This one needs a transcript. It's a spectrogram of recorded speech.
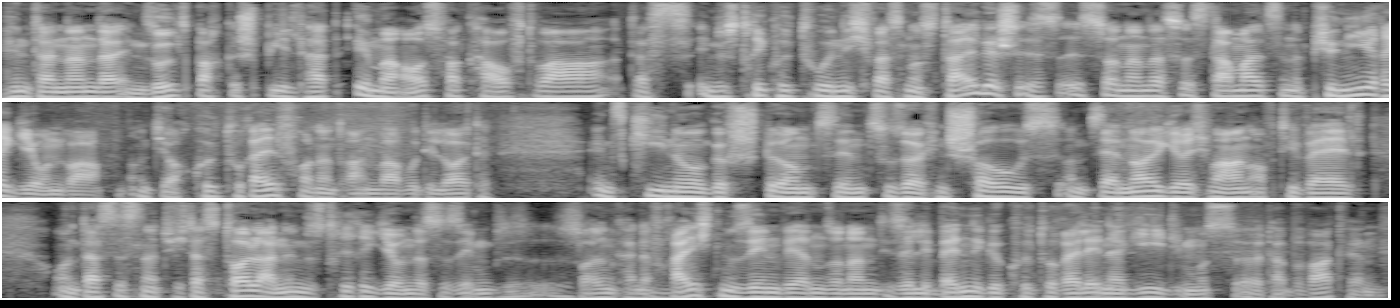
hintereinander in Sulzbach gespielt hat, immer ausverkauft war, dass Industriekultur nicht was Nostalgisches ist, sondern dass es damals eine Pionierregion war und die auch kulturell vorne dran war, wo die Leute ins Kino gestürmt sind zu solchen Shows und sehr neugierig waren auf die Welt. Und das ist natürlich das Tolle an Industrieregionen, dass es eben sollen keine Freilichtmuseen werden, sondern diese lebendige kulturelle Energie, die muss äh, da bewahrt werden.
